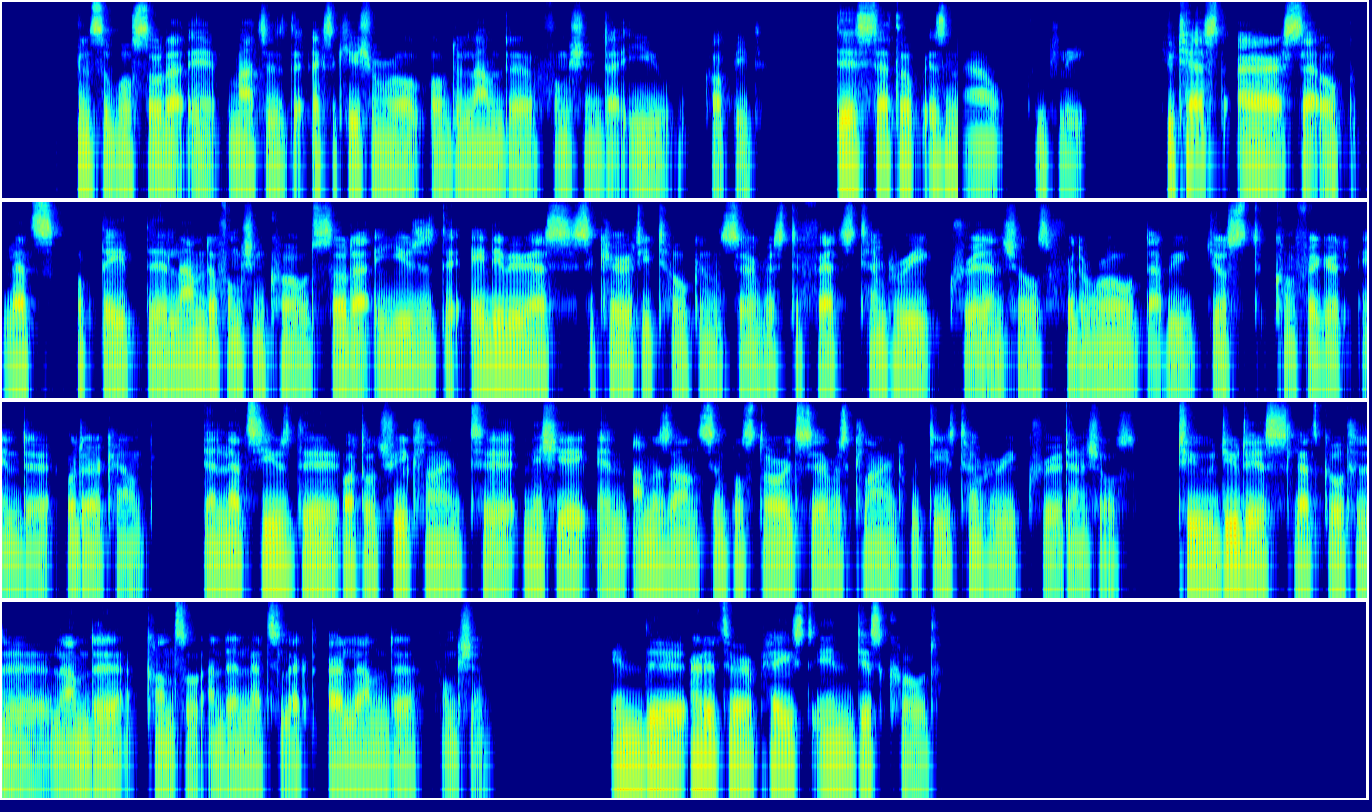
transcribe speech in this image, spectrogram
principal so that it matches the execution role of the Lambda function that you copied. This setup is now complete. To test our setup, let's update the Lambda function code so that it uses the AWS security token service to fetch temporary credentials for the role that we just configured in the other account. Then let's use the Boto3 client to initiate an Amazon Simple Storage Service client with these temporary credentials. To do this, let's go to the Lambda console and then let's select our Lambda function. In the editor, paste in this code.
